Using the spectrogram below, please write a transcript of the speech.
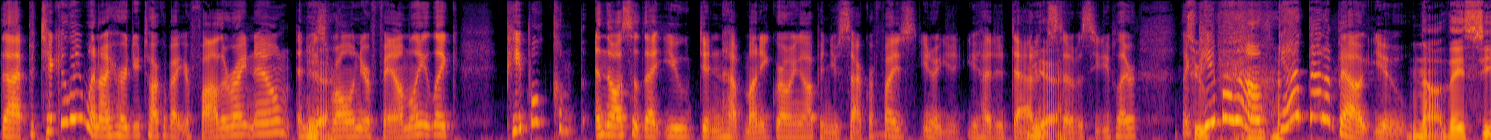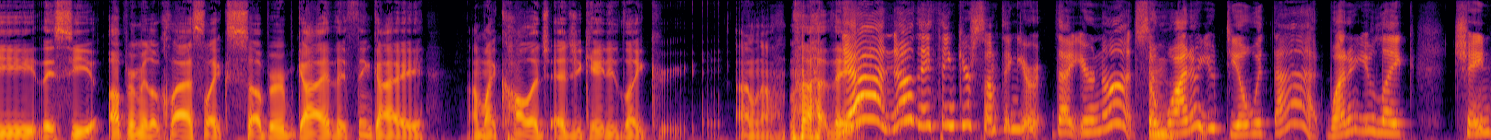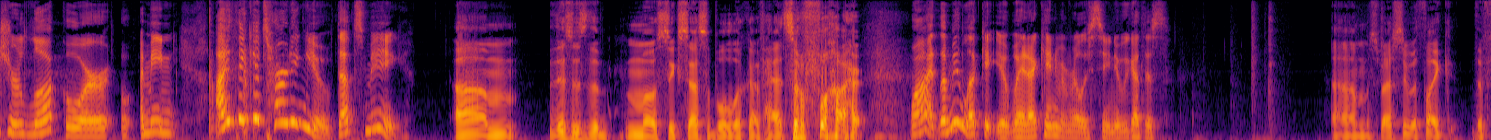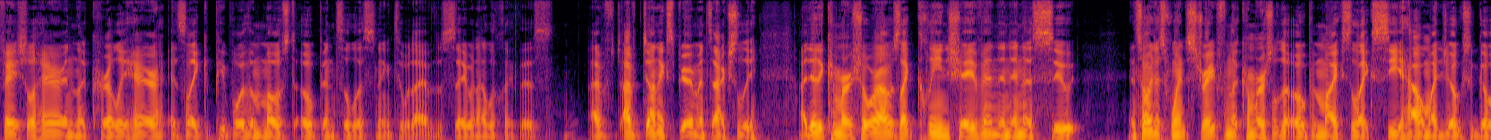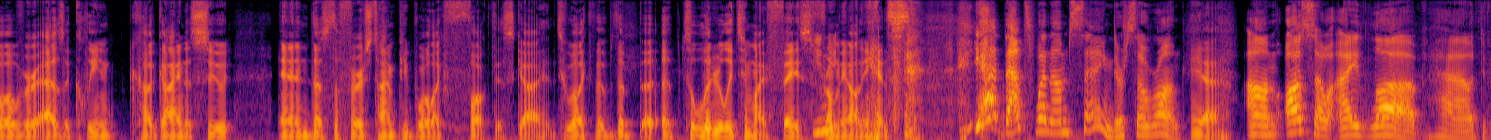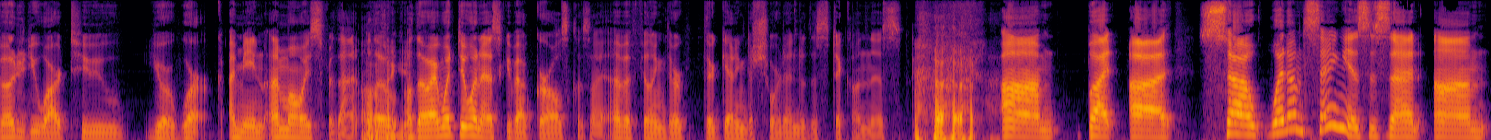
that particularly when I heard you talk about your father right now and his Yeah. role in your family, like people com- and also that you didn't have money growing up and you sacrificed, you know, you, you had a dad Yeah. instead of a CD player. Like Two- people don't get that about you. No, they see they see upper middle class like suburb guy. They think I I'm like college educated. Like I don't know. they Yeah, no, they think you're something you're that you're not. So And- why don't you deal with that? Why don't you like change your look or I mean, I think it's hurting you. That's me. Um, this is the most accessible look I've had so far. Why? Let me look at you. Wait, I can't even really see you. We got this. Um, especially with like the facial hair and the curly hair, it's like people are the most open to listening to what I have to say when I look like this. I've I've done experiments actually. I did a commercial where I was like clean shaven and in a suit, and so I just went straight from the commercial to open mics to like see how my jokes would go over as a clean cut guy in a suit. And that's the first time people were like, "Fuck this guy," to like the the uh, uh, to literally to my face from need- the audience. Yeah, that's what I'm saying. They're so wrong. yeah, Um, also, I love how devoted you are to your work. I mean, I'm always for that. Although, Oh, you. although I do want to ask you about girls because I have a feeling they're they're getting the short end of the stick on this. um, but uh, so what I'm saying is, is that um,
